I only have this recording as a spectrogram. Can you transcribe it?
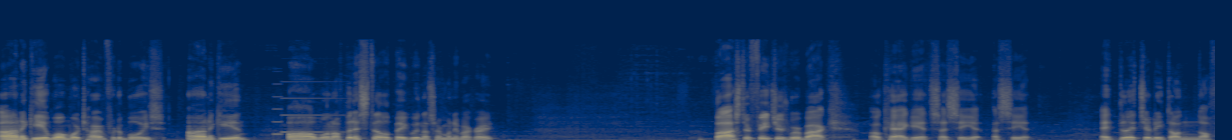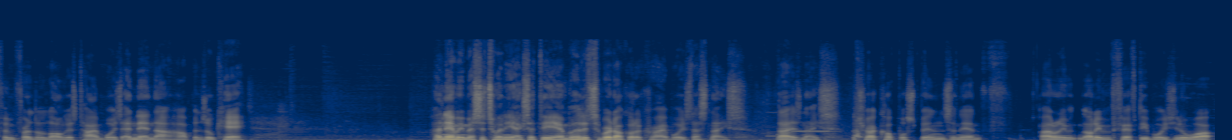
And again. One more time for the boys. And again. Oh, one off. But it's still a big win. That's our money back, right? Bastard features, we're back. Okay, Gates. I see it. I see it. It literally done nothing for the longest time, boys. And then that happens. Okay. And then we miss a 20x at the end. But it's, we're not going to cry, boys. That's nice. That is nice. We'll try a couple spins and then... I don't even... Not even 50, boys. You know what?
